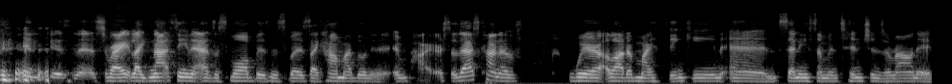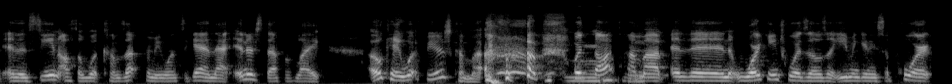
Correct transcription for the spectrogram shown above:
in business, right? Like not seeing it as a small business, but it's like, how am I building an empire? So that's kind of where a lot of my thinking and setting some intentions around it and then seeing also what comes up for me once again that inner stuff of like okay, what fears come up? what thoughts mm-hmm. come up? And then working towards those or even getting support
